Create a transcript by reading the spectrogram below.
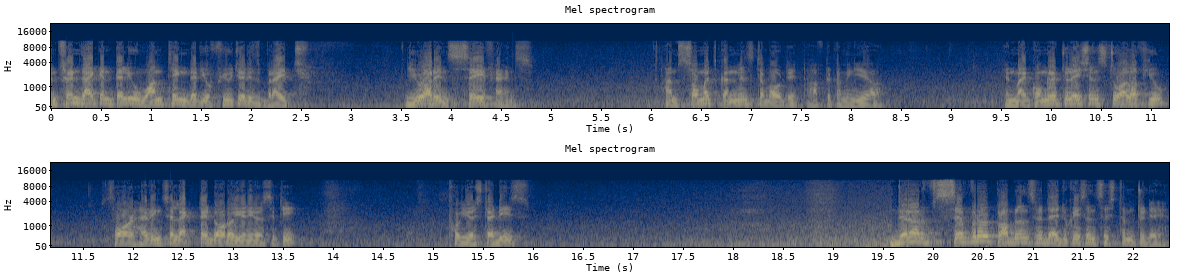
And friends, I can tell you one thing that your future is bright. You are in safe hands. I'm so much convinced about it after coming here. And my congratulations to all of you for having selected Auro University for your studies. There are several problems with the education system today,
